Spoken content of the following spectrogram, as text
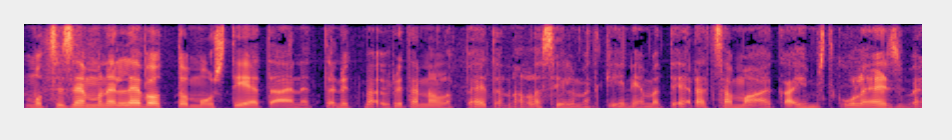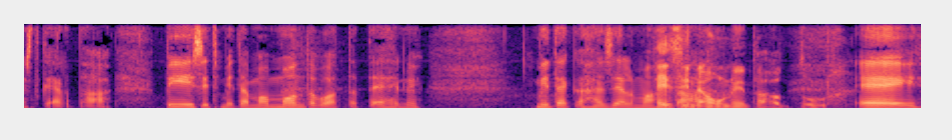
mutta se semmoinen levottomuus tietäen, että nyt mä yritän olla peiton alla silmät kiinni ja mä tiedän, että samaan aikaan ihmiset kuulee ensimmäistä kertaa biisit, mitä mä oon monta vuotta tehnyt. Mitäköhän siellä mahtaa? Ei siinä unitahot tullut. Ei,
